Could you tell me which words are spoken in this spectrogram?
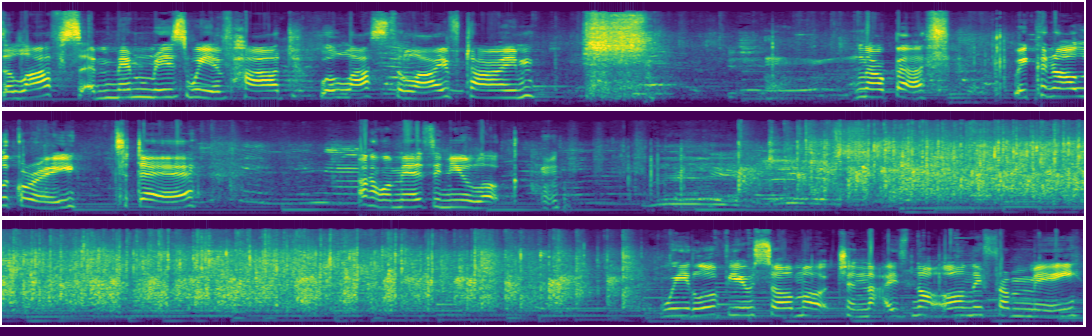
The laughs and memories we have had will last a lifetime. Now, Beth, we can all agree today how amazing you look. We love you so much, and that is not only from me,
